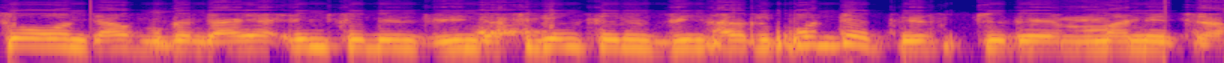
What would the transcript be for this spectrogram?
so ndavuka ndaya emsebenzini ndafika emsebenzini i reported this to the manager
